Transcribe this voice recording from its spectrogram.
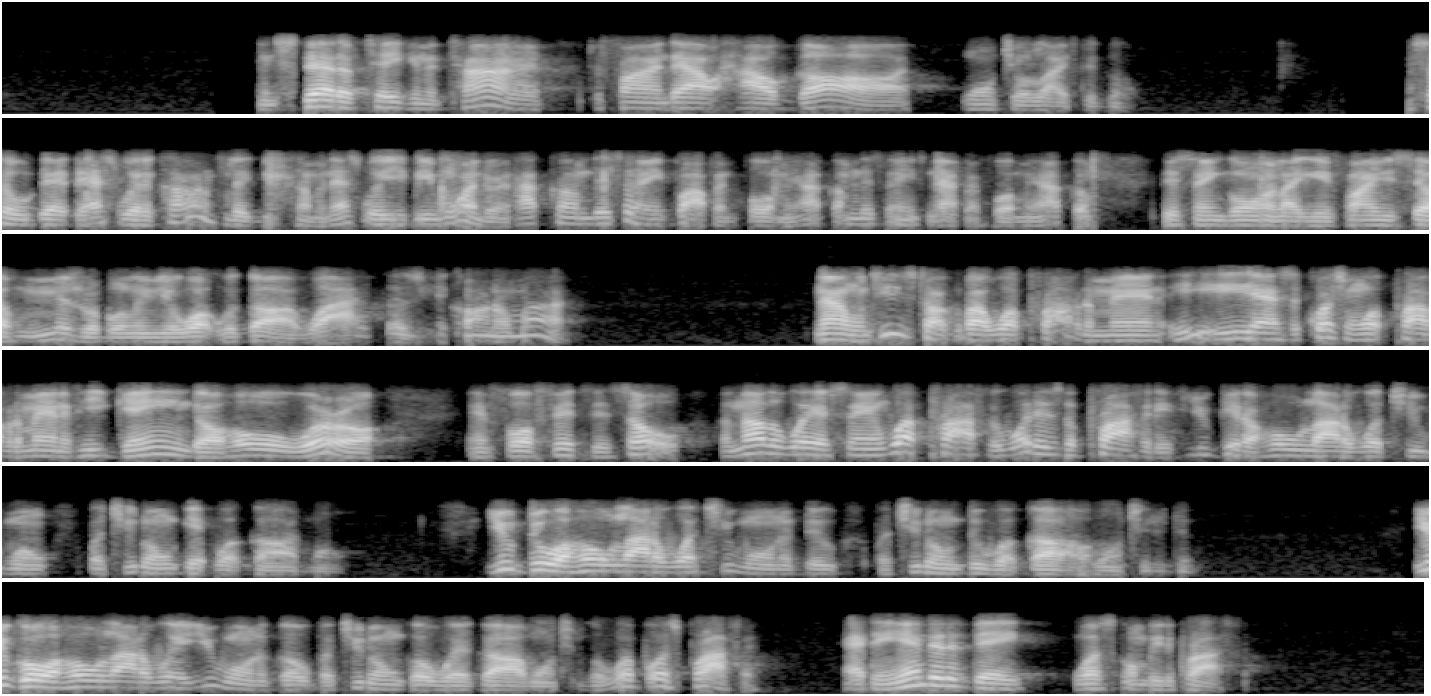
Instead of taking the time to find out how God wants your life to go. So that that's where the conflict is coming. That's where you'd be wondering, how come this ain't popping for me? How come this ain't snapping for me? How come this ain't going like you find yourself miserable in your walk with God? Why? Because your carnal mind. Now, when Jesus talked about what profit a man, he, he asked the question, what profit a man if he gained the whole world and forfeits his soul? Another way of saying, what profit? What is the profit if you get a whole lot of what you want, but you don't get what God wants? You do a whole lot of what you want to do, but you don't do what God wants you to do. You go a whole lot of where you want to go, but you don't go where God wants you to go. What, what's profit? At the end of the day, what's going to be the profit?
